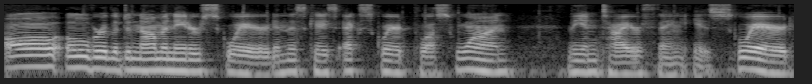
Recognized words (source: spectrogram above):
all over the denominator squared. In this case, x squared plus 1. The entire thing is squared.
